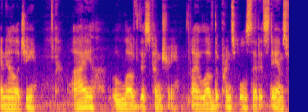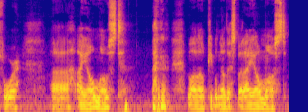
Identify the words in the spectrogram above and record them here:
analogy. I love this country. I love the principles that it stands for. Uh, I almost a lot of people know this, but I almost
